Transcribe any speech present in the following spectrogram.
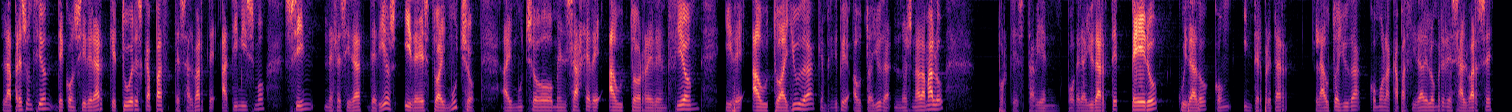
la presunción de considerar que tú eres capaz de salvarte a ti mismo sin necesidad de Dios. Y de esto hay mucho. Hay mucho mensaje de autorredención y de autoayuda, que en principio autoayuda no es nada malo, porque está bien poder ayudarte, pero cuidado con interpretar la autoayuda como la capacidad del hombre de salvarse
